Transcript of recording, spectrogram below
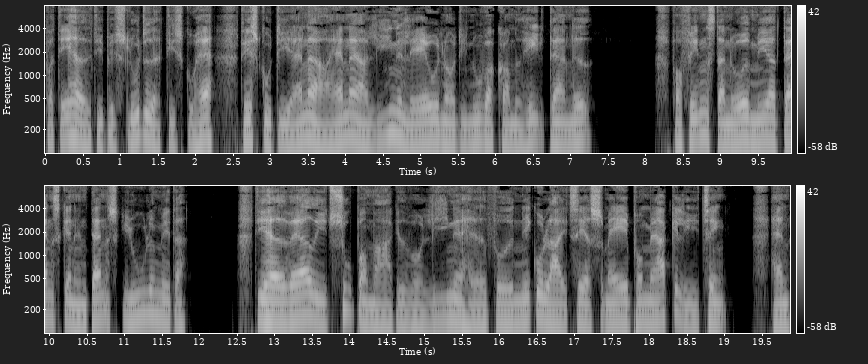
for det havde de besluttet, at de skulle have. Det skulle Diana og Anna og Line lave, når de nu var kommet helt derned. For findes der noget mere dansk end en dansk julemiddag? De havde været i et supermarked, hvor Line havde fået Nikolaj til at smage på mærkelige ting. Han,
